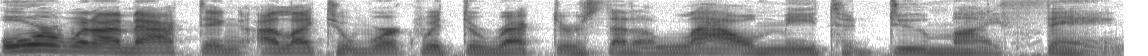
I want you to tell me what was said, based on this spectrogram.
Or when I'm acting, I like to work with directors that allow me to do my thing.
